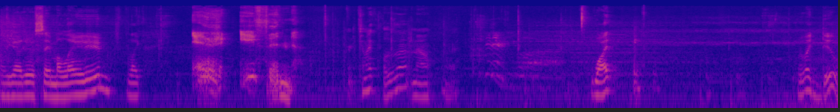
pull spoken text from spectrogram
All you gotta do is say, "Milady," like, eh, Ethan. Can I close that? No. Okay. What? What do I do?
